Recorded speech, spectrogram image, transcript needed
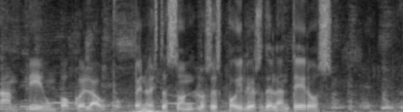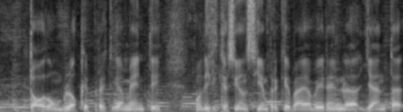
amplíe un poco el auto. Bueno, estos son los spoilers delanteros. Todo un bloque prácticamente. Modificación siempre que vaya a haber en la llanta.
